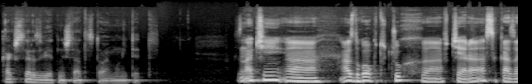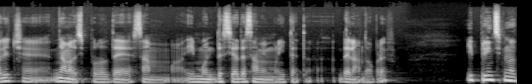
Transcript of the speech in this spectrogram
как ще се развият нещата с този имунитет? Значи, аз доколкото чух вчера, са казали, че няма да си подаде сам, да си яде сам имунитета Делян Добрев. И принцип на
